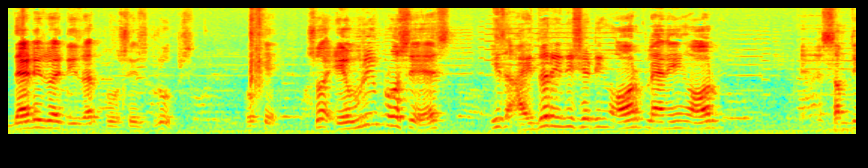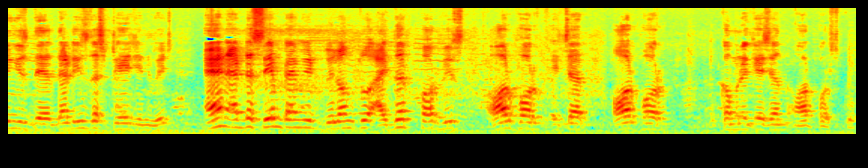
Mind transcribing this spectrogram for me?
That is why these are process groups. Okay. So every process is either initiating or planning or something is there. That is the stage in which, and at the same time, it belongs to either for risk or for HR or for communication or for scope.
